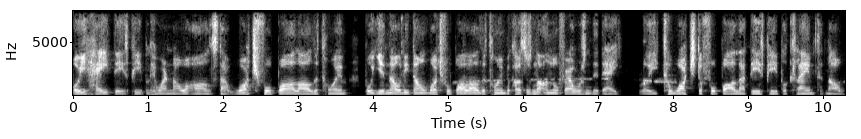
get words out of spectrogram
I hate these people who are know-it-alls that watch football all the time, but you know they don't watch football all the time because there's not enough hours in the day, right, to watch the football that these people claim to know.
